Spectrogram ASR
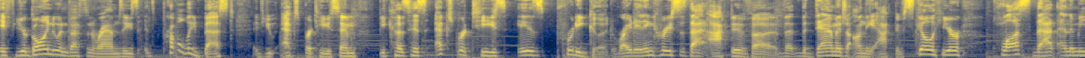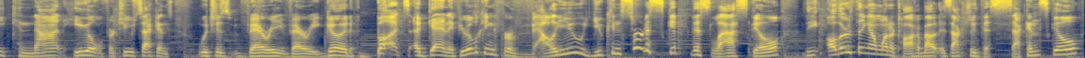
if you're going to invest in Ramses it's probably best if you expertise him because his expertise is pretty good right? It increases that active uh, the, the damage on the active skill here plus that enemy cannot heal for two seconds which is very very good. But again if you're looking for value you can sort of skip this last skill. The other thing I want to talk about is actually the second skill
